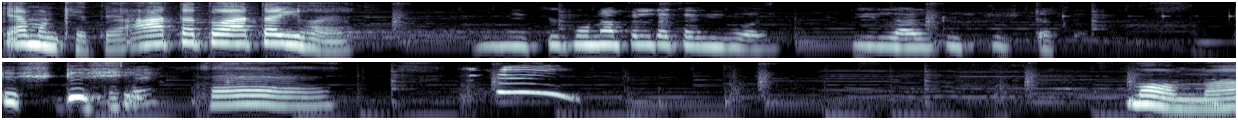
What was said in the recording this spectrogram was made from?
কেমন খেতে আটা তো আটাই হয়। একটু কোন আপেলটা খাবি বল? এই লাল টুসটুসটা খা। টুস টুস হ্যাঁ। মামা।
